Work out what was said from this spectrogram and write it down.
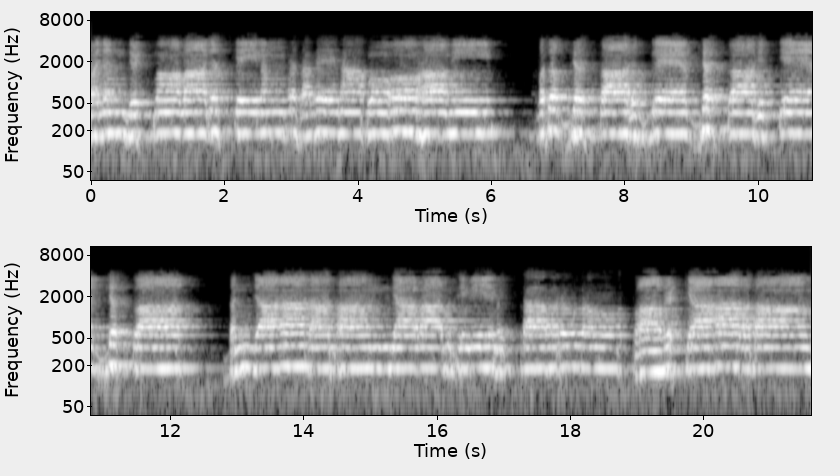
वयम् जिष्मो वाजस्यैनम् प्रसवेनापोहामि वसुभ्यस्त्वा रुद्रेभ्यस्त्वादित्येभ्यस्त्वा सञ्जानाथान्या वा वृष्ट्यावताम्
